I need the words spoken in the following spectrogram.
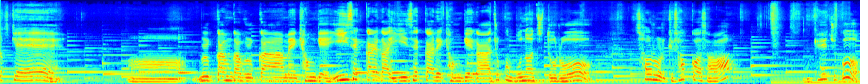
이렇게 어, 물감과 물감의 경계, 이 색깔과 이 색깔의 경계가 조금 무너지도록 서로 이렇게 섞어서 이렇게 해주고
